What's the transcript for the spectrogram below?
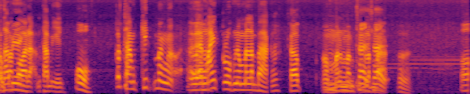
มาทำเองปกรณ์ะทำเอง โอ้ก็ทำคิดมั่งอะเออไอ้ไม้กลมเนี่ยมันลำบากนะครับอ๋อมันมันใช่ลำใช่บากเอออ๋อ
